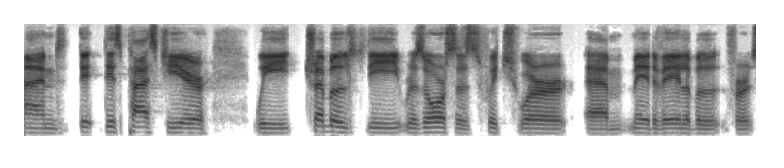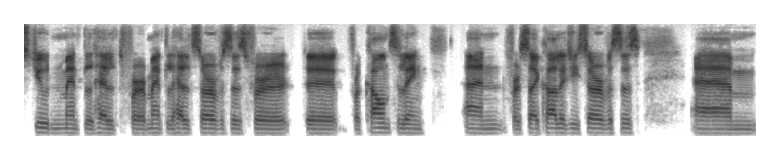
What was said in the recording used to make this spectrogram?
And th- this past year, we trebled the resources which were um, made available for student mental health, for mental health services, for the for counselling, and for psychology services. Um,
